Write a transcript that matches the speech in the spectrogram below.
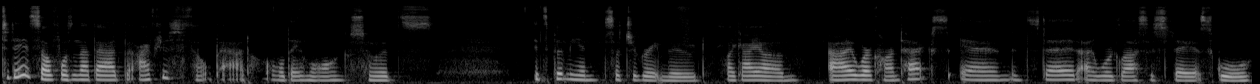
today itself wasn't that bad, but I've just felt bad all day long, so it's it's put me in such a great mood. Like I um I wear contacts and instead I wore glasses today at school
